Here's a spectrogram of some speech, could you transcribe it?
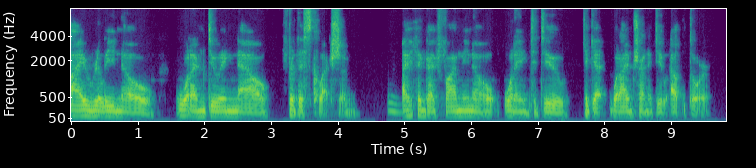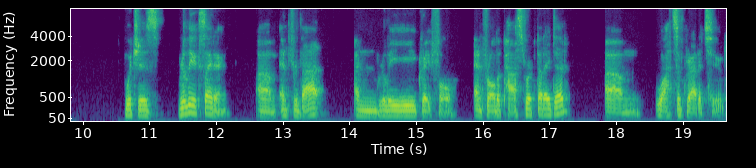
I really know what I'm doing now for this collection. mm. I think I finally know what I need to do to get what I'm trying to do out the door, which is really exciting. Um, and for that, I'm really grateful. And for all the past work that I did, um, lots of gratitude.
